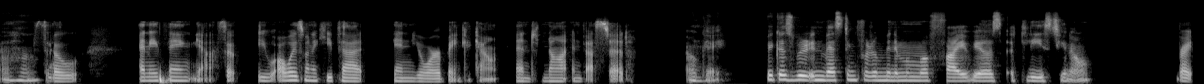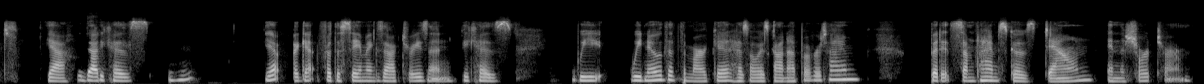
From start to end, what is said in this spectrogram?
Uh-huh. So anything, yeah. So you always want to keep that in your bank account and not invested. Okay. Because we're investing for a minimum of five years at least, you know. Right. Yeah. That because mm-hmm. Yep, again for the same exact reason because we we know that the market has always gone up over time, but it sometimes goes down in the short term.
